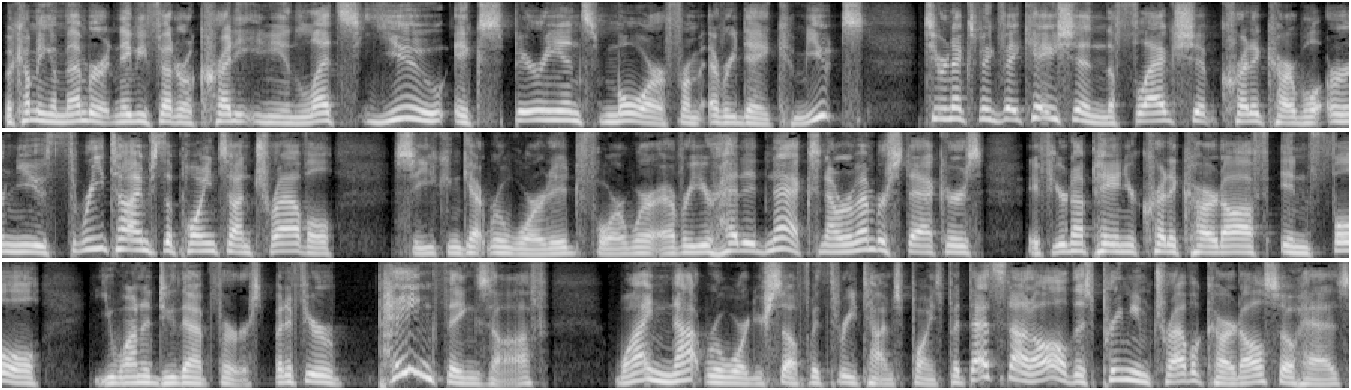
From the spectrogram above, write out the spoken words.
Becoming a member at Navy Federal Credit Union lets you experience more from everyday commutes to your next big vacation. The flagship credit card will earn you three times the points on travel so you can get rewarded for wherever you're headed next. Now, remember, stackers, if you're not paying your credit card off in full, you want to do that first. But if you're paying things off, why not reward yourself with three times points? But that's not all. This premium travel card also has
